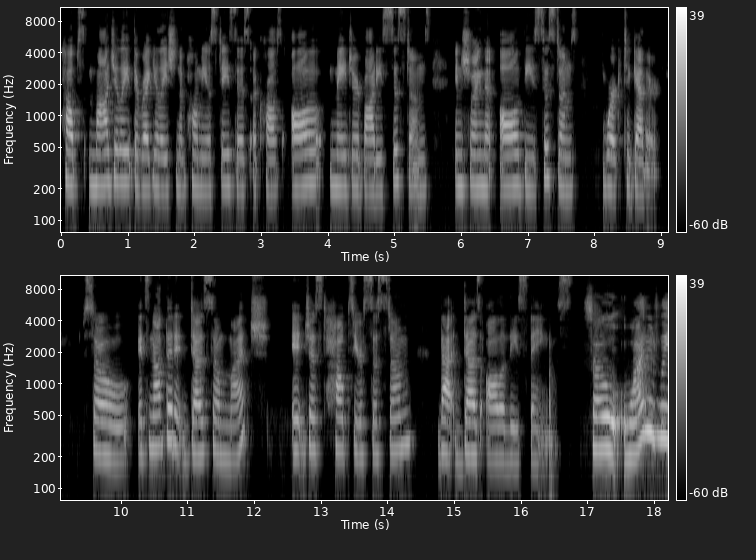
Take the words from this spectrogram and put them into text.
helps modulate the regulation of homeostasis across all major body systems ensuring that all these systems work together. So it's not that it does so much, it just helps your system that does all of these things. So, why did we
